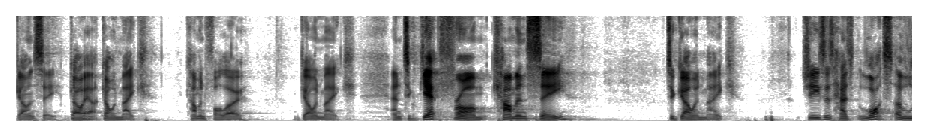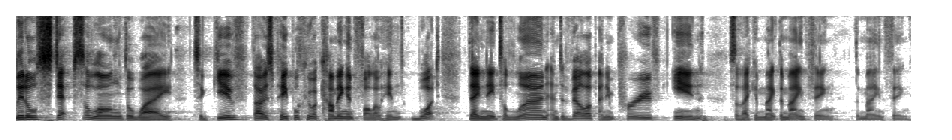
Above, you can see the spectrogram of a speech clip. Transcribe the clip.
go and see. Go out, go and make. Come and follow, go and make. And to get from come and see to go and make, Jesus has lots of little steps along the way to give those people who are coming and follow him what they need to learn and develop and improve in so they can make the main thing the main thing.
